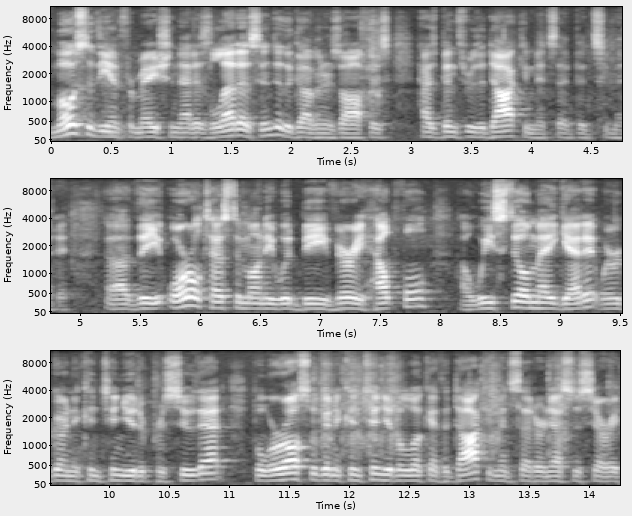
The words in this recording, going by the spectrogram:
most of the information that has led us into the governor's office has been through the documents that have been submitted. Uh, The oral testimony would be very helpful. Uh, We still may get it. We're going to continue to pursue that, but we're also going to continue to look at the documents that are necessary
